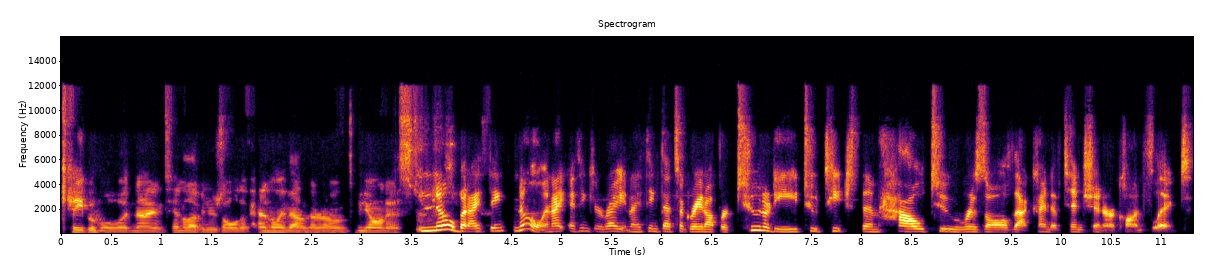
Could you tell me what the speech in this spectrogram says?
capable at 9, 10, 11 years old of handling that on their own, to be honest. No, but I think, no, and I, I think you're right. And I think that's a great opportunity to teach them how to resolve that kind of tension or conflict.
